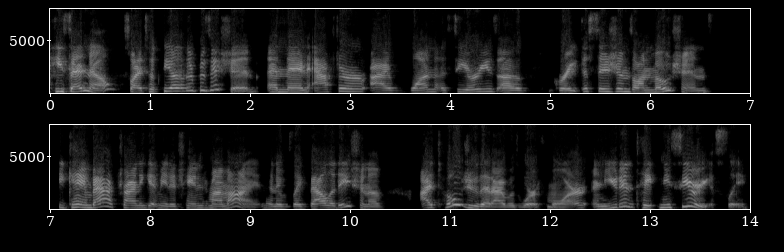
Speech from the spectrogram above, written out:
he said no. So I took the other position. And then after I won a series of great decisions on motions, he came back trying to get me to change my mind. And it was like validation of, I told you that I was worth more and you didn't take me seriously.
